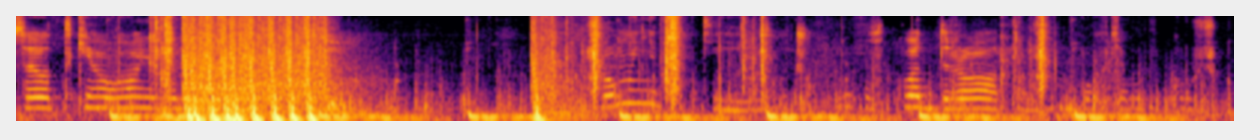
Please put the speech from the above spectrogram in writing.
Це от такі буде. Що мені такі? Я хочу в квадратом, або хоча б в кружку.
